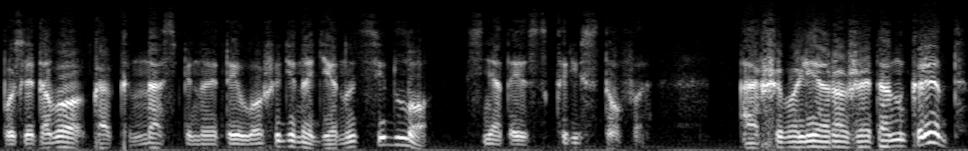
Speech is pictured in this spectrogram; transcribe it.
после того, как на спину этой лошади наденут седло, снятое с Кристофа. А шевалье Роже Танкред,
